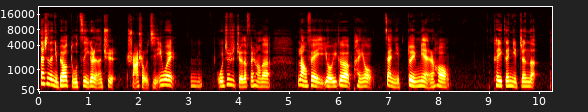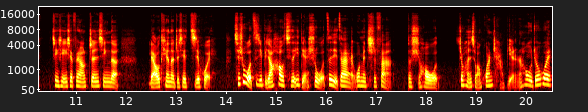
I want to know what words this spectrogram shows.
但是呢，你不要独自一个人的去刷手机，因为嗯。我就是觉得非常的浪费，有一个朋友在你对面，然后可以跟你真的进行一些非常真心的聊天的这些机会。其实我自己比较好奇的一点是，我自己在外面吃饭的时候，我就很喜欢观察别人，然后我就会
